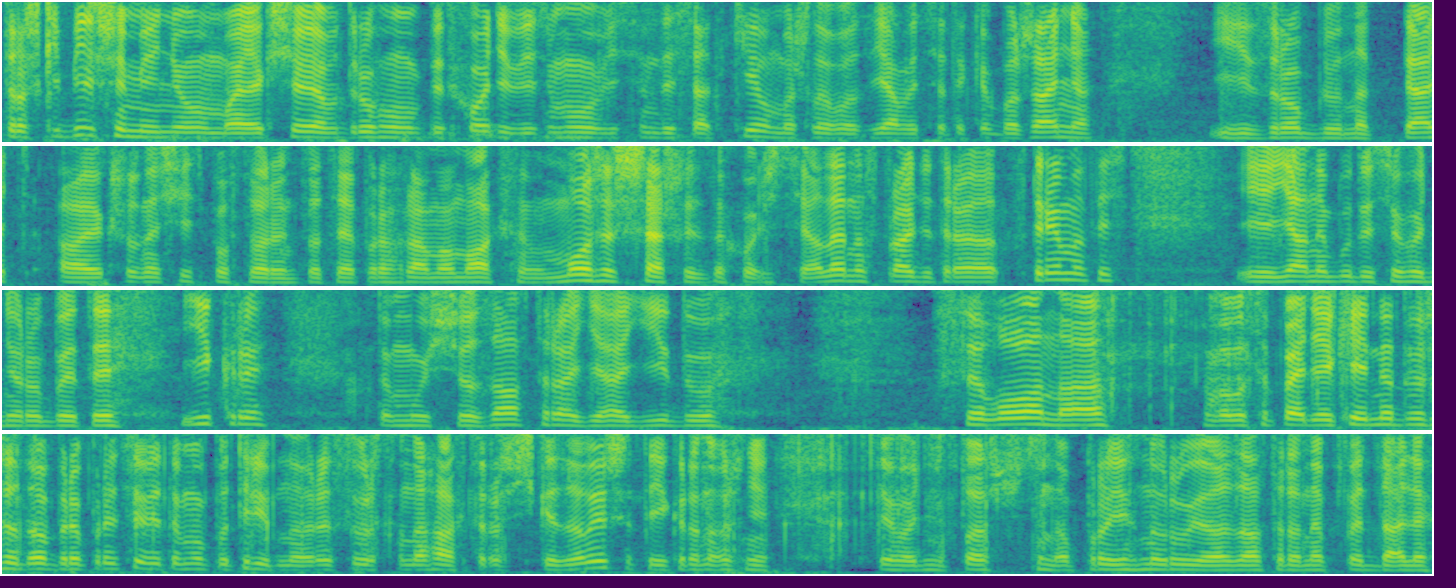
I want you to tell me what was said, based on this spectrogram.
трошки більше мінімума. Якщо я в другому підході візьму 80 кіл, можливо, з'явиться таке бажання і зроблю на 5, а якщо на 6 повторень, то це програма максимум. Може ще щось захочеться, але насправді треба втриматись. І я не буду сьогодні робити ікри, тому що завтра я їду в село на велосипеді, який не дуже добре працює, тому потрібно ресурс в ногах трошечки залишити. Ікроножні сьогодні точно проігнорую, а завтра на педалях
